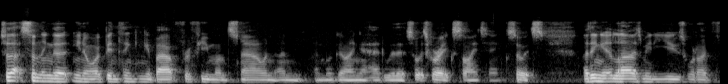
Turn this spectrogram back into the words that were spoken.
so that's something that you know I've been thinking about for a few months now, and, and, and we're going ahead with it. So it's very exciting. So it's I think it allows me to use what I've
